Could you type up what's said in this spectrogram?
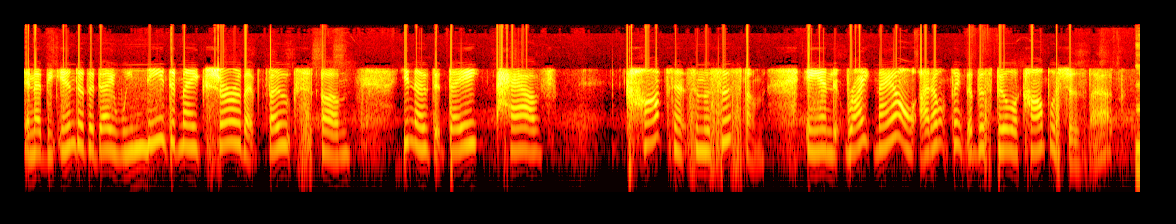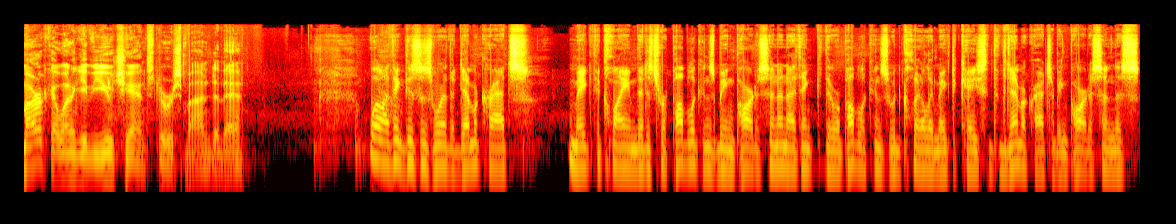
And at the end of the day, we need to make sure that folks, um, you know, that they have confidence in the system. And right now, I don't think that this bill accomplishes that. Mark, I want to give you a chance to respond to that. Well, I think this is where the Democrats make the claim that it's Republicans being partisan, and I think the Republicans would clearly make the case that the Democrats are being partisan. This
